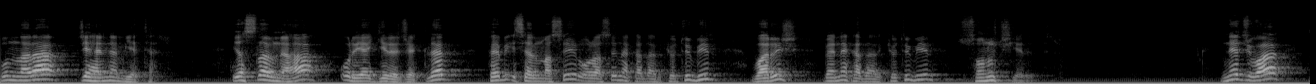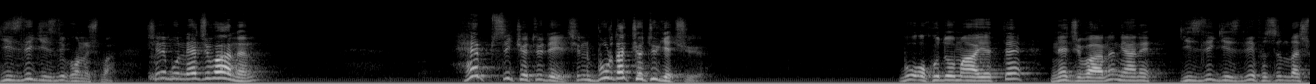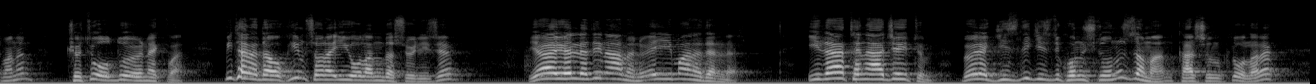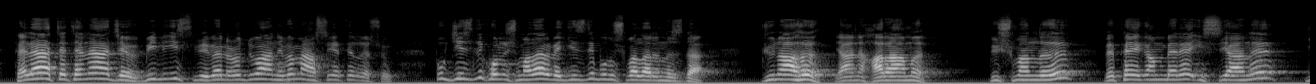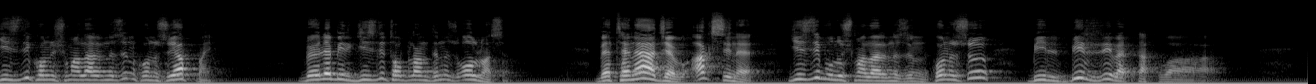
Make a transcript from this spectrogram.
Bunlara cehennem yeter. Yaslavneha oraya girecekler. Febi'sel masir orası ne kadar kötü bir varış ve ne kadar kötü bir sonuç yeridir. Necva gizli gizli konuşma. Şimdi bu necvanın hepsi kötü değil. Şimdi burada kötü geçiyor. Bu okuduğum ayette necvanın yani gizli gizli fısıldaşmanın kötü olduğu örnek var. Bir tane daha okuyayım sonra iyi olanı da söyleyeceğim. Ya eyyühellezine amenü ey iman edenler. İza tenaceytüm böyle gizli gizli konuştuğunuz zaman karşılıklı olarak felâ tetenacev bil ismi vel udvani ve masiyetir resul. Bu gizli konuşmalar ve gizli buluşmalarınızda günahı yani haramı, düşmanlığı ve peygambere isyanı gizli konuşmalarınızın konusu yapmayın. Böyle bir gizli toplantınız olmasın. Ve tenacev aksine gizli buluşmalarınızın konusu bil birri ve takva.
